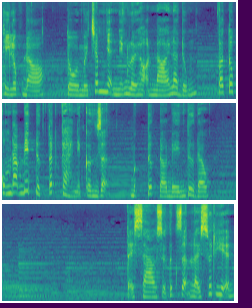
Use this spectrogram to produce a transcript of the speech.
thì lúc đó tôi mới chấp nhận những lời họ nói là đúng và tôi cũng đã biết được tất cả những cơn giận, bực tức đó đến từ đâu. Tại sao sự tức giận lại xuất hiện?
